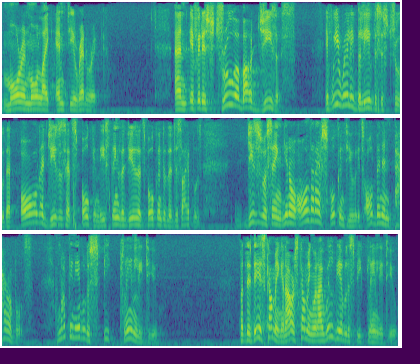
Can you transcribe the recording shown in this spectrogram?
more and more like empty rhetoric. And if it is true about Jesus, if we really believe this is true, that all that Jesus had spoken, these things that Jesus had spoken to the disciples, Jesus was saying, you know, all that I've spoken to you, it's all been in parables. I've not been able to speak plainly to you. But the day is coming, an hour is coming when I will be able to speak plainly to you.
